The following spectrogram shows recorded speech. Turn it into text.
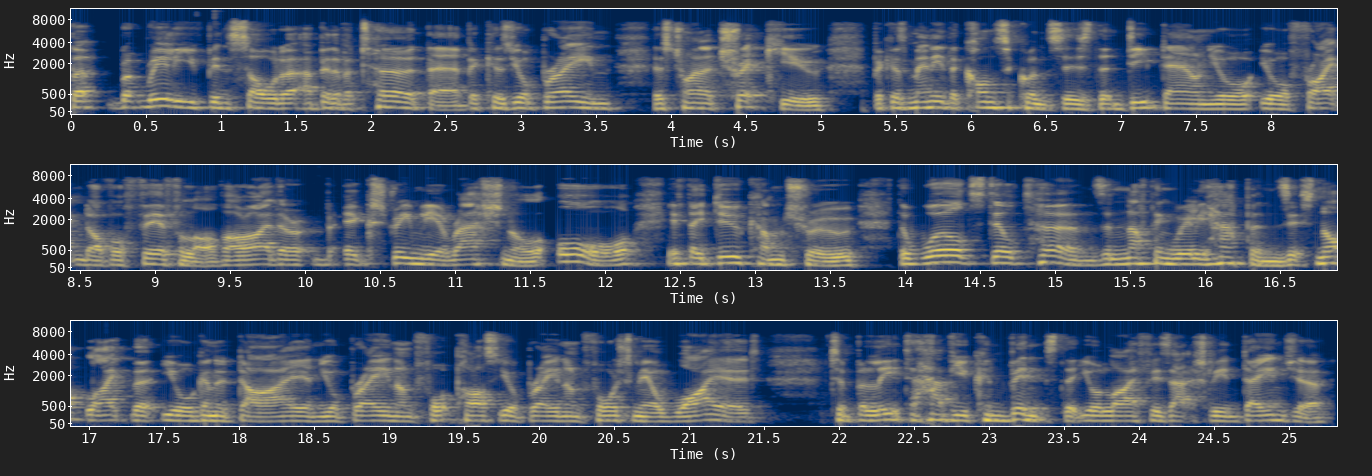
but but really you've been sold a, a, bit of a turd there because your brain is trying to trick you because many of the consequences that deep down you're you're frightened of or fearful of are either extremely irrational or if they do come true the world still turns and nothing really happens. It's not like that you're going to die and your brain parts of your brain unfortunately are wired to believe to have you convinced that your life is actually in danger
